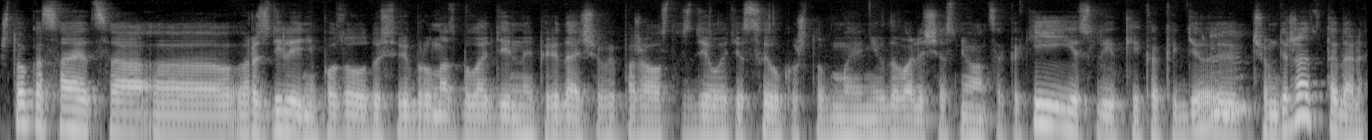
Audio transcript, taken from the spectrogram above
Что касается э, разделений по золоту и серебру, у нас была отдельная передача. Вы, пожалуйста, сделайте ссылку, чтобы мы не вдавали сейчас нюансы, какие слитки, как mm-hmm. чем держаться и так далее.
